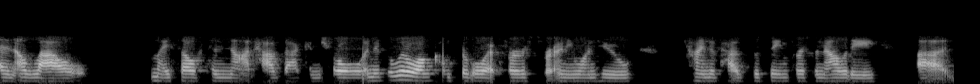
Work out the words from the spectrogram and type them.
and allow myself to not have that control. And it's a little uncomfortable at first for anyone who kind of has the same personality uh,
